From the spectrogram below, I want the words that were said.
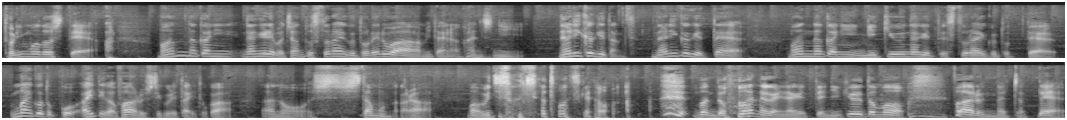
取り戻してあ真ん中に投げればちゃんとストライク取れるわみたいな感じになりかけたんです。よなりかけて真ん中に2球投げてストライク取ってうまいことこう相手がファールしてくれたりとかあのしたもんだからまあうちそっちだと思うんですけど まあど真ん中に投げて2球ともファールになっちゃって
